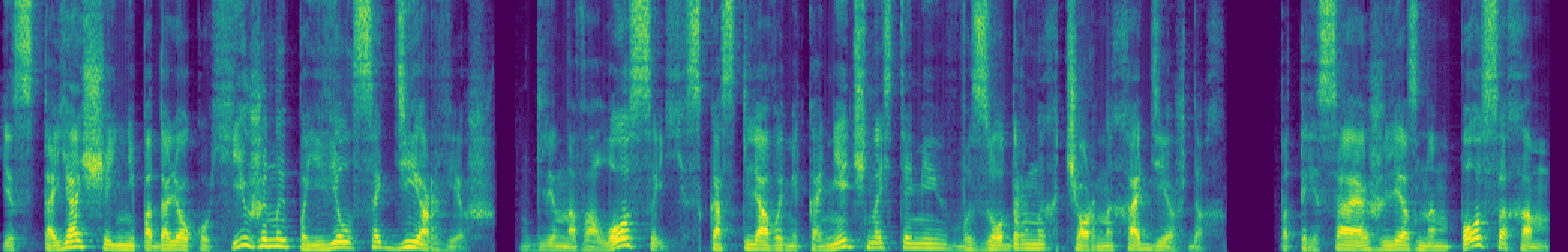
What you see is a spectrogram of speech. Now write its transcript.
Из стоящей неподалеку хижины появился дервиш, длинноволосый, с костлявыми конечностями в изодранных черных одеждах. Потрясая железным посохом,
